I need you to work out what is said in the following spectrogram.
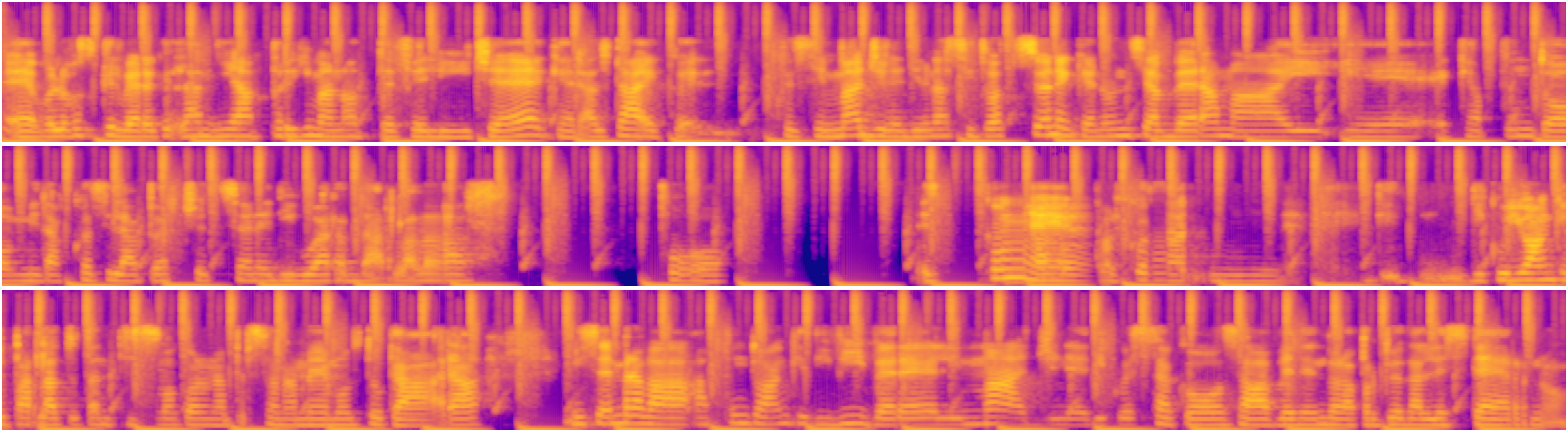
Eh, volevo scrivere la mia prima notte felice, che in realtà è que- questa immagine di una situazione che non si avvera mai e, e che appunto mi dà quasi la percezione di guardarla da fuori e secondo me è qualcosa di, di, cui ho anche parlato tantissimo con una persona a me molto cara, mi sembrava appunto anche di vivere l'immagine di questa cosa vedendola proprio dall'esterno,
